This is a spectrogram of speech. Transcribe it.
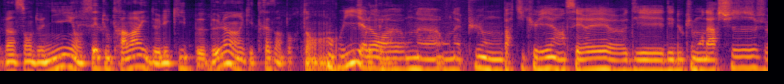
Vincent Denis, on sait tout le travail de l'équipe Belin hein, qui est très important. Oui, alors euh, on, a, on a pu en particulier insérer euh, des, des, documents d'archives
